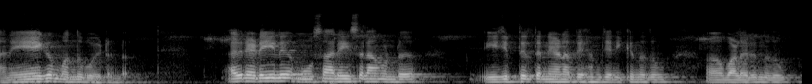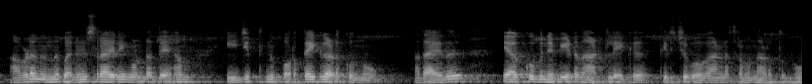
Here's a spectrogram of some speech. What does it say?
അനേകം വന്നു പോയിട്ടുണ്ട്. അതിനിടയിൽ മൂസ അലൈഹിസ്സലാം ഉണ്ട്. ഈജിപ്തിൽ തന്നെയാണ് അദ്ദേഹം ജനിക്കുന്നതും വളരുന്നതും. അവിടെ നിന്ന് ബനു ഇസ്രായേലിയും കൊണ്ട് അദ്ദേഹം ഈജിപ്തിൽ നിന്ന് പുറത്തേക്ക് കടക്കുന്നു. അതായത് യാക്കൂബ് നബിയുടെ നാട്ടിലേക്ക് തിരിച്ചു പോകാനുള്ള ശ്രമം നടത്തുന്നു.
